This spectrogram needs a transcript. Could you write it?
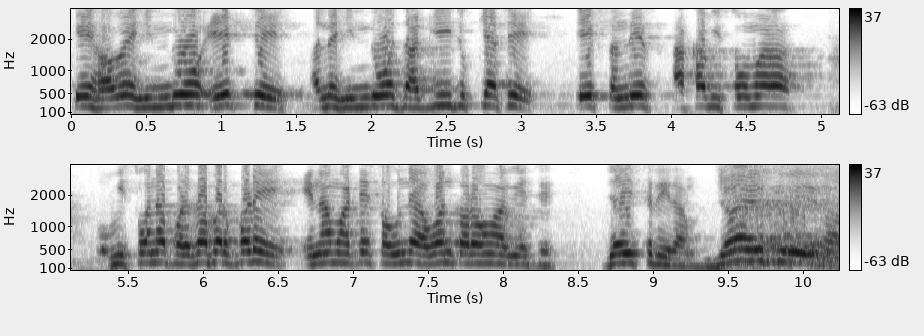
કે હવે હિન્દુઓ એક છે અને હિન્દુઓ જાગી ચૂક્યા છે, એક સંદેશ આખા વિશ્વમાં, વિશ્વના પડદા પર પડે, એના માટે સૌને આહવાન કરવામાં આવ્યું છે. જય શ્રી રામ. જય શ્રી રામ.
